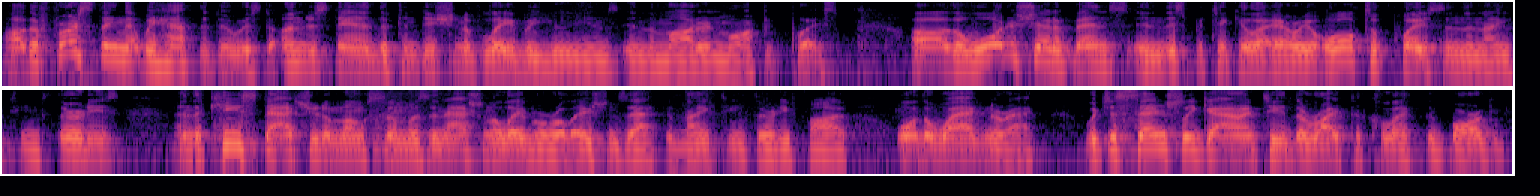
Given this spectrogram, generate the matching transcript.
Uh, the first thing that we have to do is to understand the condition of labor unions in the modern marketplace. Uh, the watershed events in this particular area all took place in the 1930s, and the key statute amongst them was the National Labor Relations Act of 1935, or the Wagner Act, which essentially guaranteed the right to collective bargaining.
